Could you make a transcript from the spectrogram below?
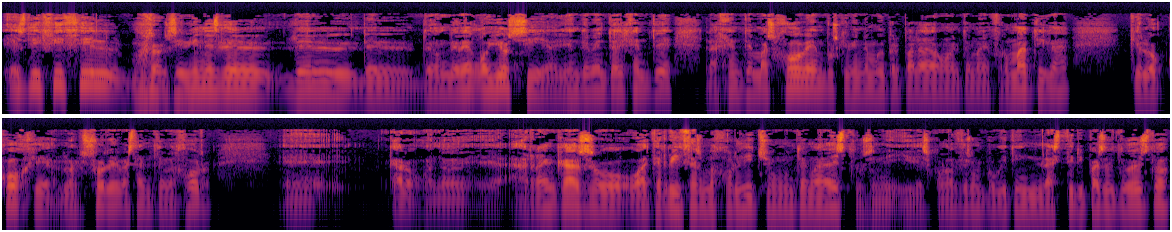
es difícil, bueno, si vienes del, del, del, de donde vengo yo, sí, evidentemente hay gente, la gente más joven, pues que viene muy preparada con el tema de informática, que lo coge, lo absorbe bastante mejor. Eh, claro, cuando eh, arrancas o, aterrizas, mejor dicho, en un tema de estos y, desconoces un poquitín las tripas de todo esto,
